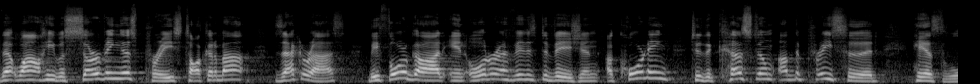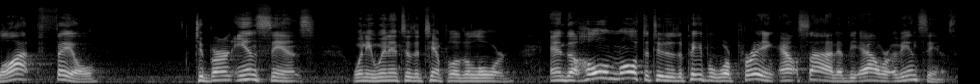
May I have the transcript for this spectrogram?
that while he was serving as priest, talking about Zacharias, before God in order of his division, according to the custom of the priesthood, his lot fell to burn incense when he went into the temple of the Lord. And the whole multitude of the people were praying outside of the hour of incense.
